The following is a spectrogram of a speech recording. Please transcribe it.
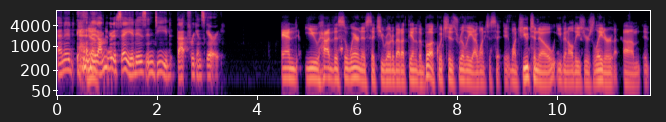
and it and yeah. it, I'm here to say it is indeed that freaking scary and you had this awareness that you wrote about at the end of the book which is really i want to say it want you to know even all these years later um, it,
